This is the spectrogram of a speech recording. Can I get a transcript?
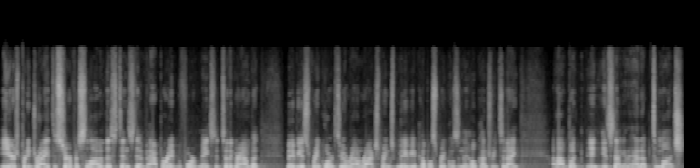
The air is pretty dry at the surface. A lot of this tends to evaporate before it makes it to the ground, but maybe a sprinkle or two around Rock Springs, maybe a couple sprinkles in the hill country tonight. Uh, but it, it's not going to add up to much.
